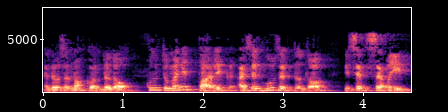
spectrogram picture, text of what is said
and there was a knock on the door قلت من الطارق I said who's at the door He said سعيد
